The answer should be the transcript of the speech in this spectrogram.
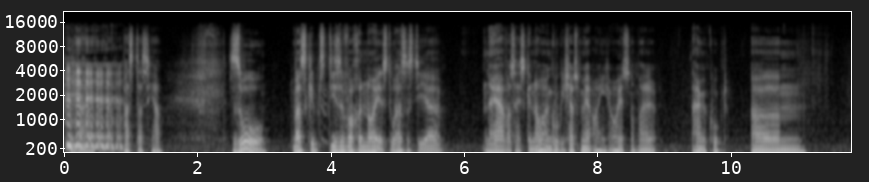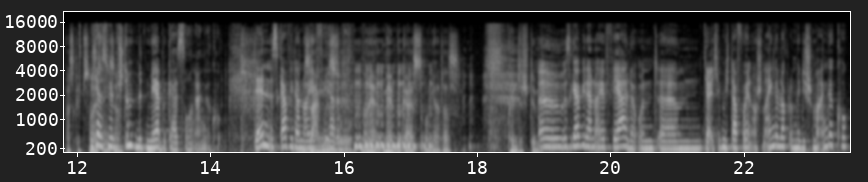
von daher passt das ja. So, was gibt's diese Woche Neues? Du hast es dir, naja, was heißt genau angeguckt? Ich habe es mir eigentlich auch jetzt nochmal angeguckt. Ähm, was gibt's Ich Neues? habe es mir bestimmt mit mehr Begeisterung angeguckt. Denn es gab wieder neue Sagen wir Pferde. so. Naja, mehr Begeisterung, ja, das könnte stimmen. Ähm, es gab wieder neue Pferde und ähm, ja, ich habe mich da vorhin auch schon eingeloggt und mir die schon mal angeguckt.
